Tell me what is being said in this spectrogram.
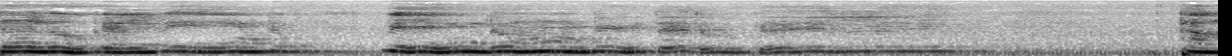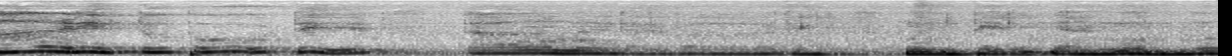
വിതലുകൾ വീണ്ടും വീണ്ടും വിടരുകയില്ലേ താഴിട്ടു പൂട്ടി താമരവാതിൽ മുൻപിൽ ഞാൻ നിന്നു.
